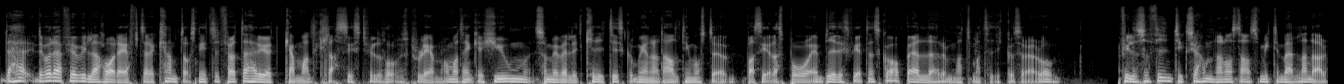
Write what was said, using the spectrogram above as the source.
det, här, det var därför jag ville ha det efter kantavsnittet, för att det här är ju ett gammalt klassiskt filosofiskt problem. Om man tänker Hume som är väldigt kritisk och menar att allting måste baseras på empirisk vetenskap eller matematik och sådär. filosofin tycks ju hamna någonstans mittemellan där.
